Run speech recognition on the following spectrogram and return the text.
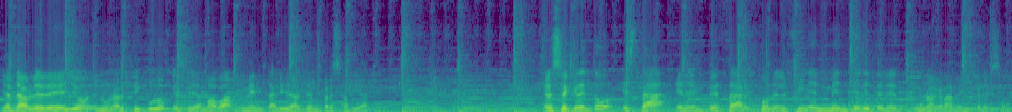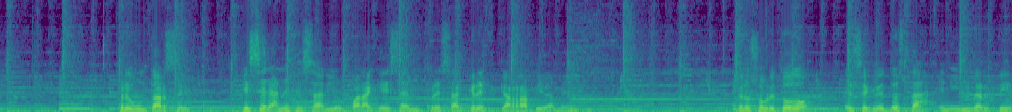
Ya te hablé de ello en un artículo que se llamaba Mentalidad empresarial. El secreto está en empezar con el fin en mente de tener una gran empresa. Preguntarse, ¿qué será necesario para que esa empresa crezca rápidamente? Pero sobre todo, el secreto está en invertir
